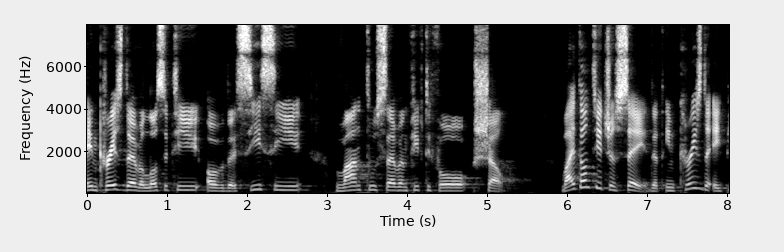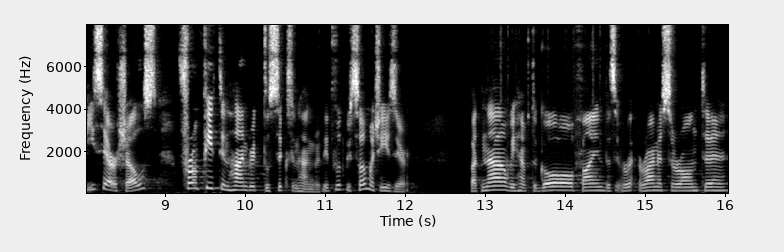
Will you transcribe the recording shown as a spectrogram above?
Increased the velocity of the CC 12754 shell. Why don't you just say that increase the APCR shells from 1500 to 1600? It would be so much easier. But now we have to go find this Rhinoceronte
